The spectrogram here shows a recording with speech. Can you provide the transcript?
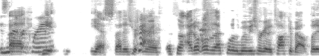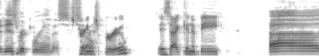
Isn't that Uh, Rick Moranis? he- yes, that is Rick Moranis. That's not. I don't know that that's one of the movies we're going to talk about, but it is Rick Moranis. So, Strange Brew. Is that going to be uh,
